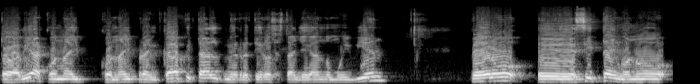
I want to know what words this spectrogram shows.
todavía con, I, con iPrime Capital, mis retiros están llegando muy bien, pero eh, sí tengo, ¿no?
